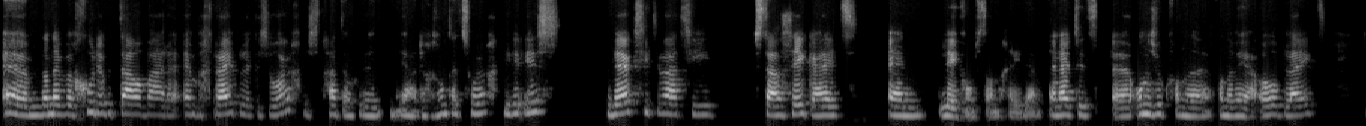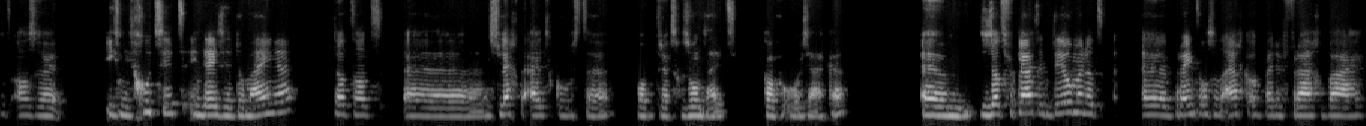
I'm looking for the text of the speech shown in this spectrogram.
Um, dan hebben we goede, betaalbare en begrijpelijke zorg. Dus het gaat over ja, de gezondheidszorg die er is werksituatie, bestaanszekerheid en leefomstandigheden. En uit dit uh, onderzoek van de, van de WHO blijkt dat als er iets niet goed zit in deze domeinen, dat dat uh, slechte uitkomsten wat betreft gezondheid kan veroorzaken. Um, dus dat verklaart een deel, maar dat uh, brengt ons dan eigenlijk ook bij de vraag waar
